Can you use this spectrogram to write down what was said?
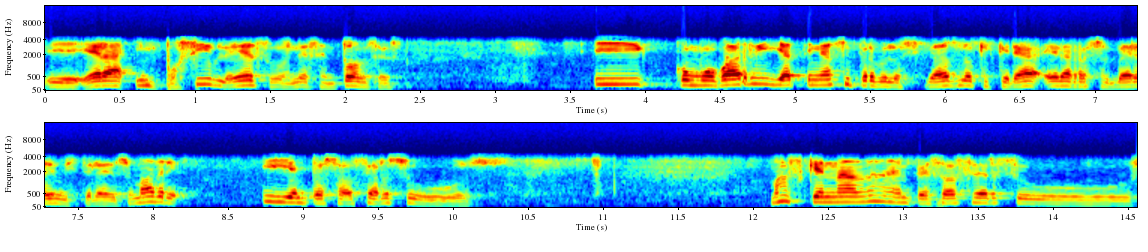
y era imposible eso en ese entonces. Y como Barry ya tenía super velocidad, lo que quería era resolver el misterio de su madre. Y empezó a hacer sus... Más que nada, empezó a hacer sus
